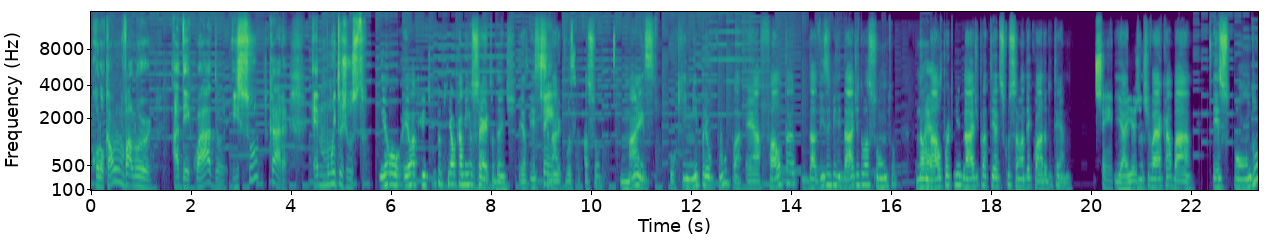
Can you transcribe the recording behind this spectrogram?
colocar um valor adequado, isso, cara, é muito justo. Eu, eu acredito que é o caminho certo, Dante, esse Sim. cenário que você passou. Mas o que me preocupa é a falta da visibilidade do assunto, não Correto. dá oportunidade para ter a discussão adequada do tema. Sim. E aí a gente vai acabar expondo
